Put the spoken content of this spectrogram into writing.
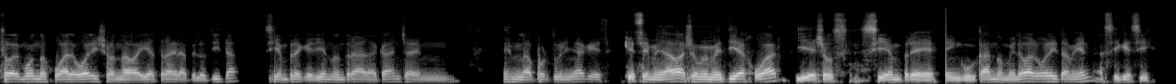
todo el mundo jugaba al vóley, yo andaba ahí atrás de la pelotita, siempre queriendo entrar a la cancha en, la oportunidad que, que, se me daba, yo me metía a jugar y ellos siempre inculcándomelo al vóley también, así que sí.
